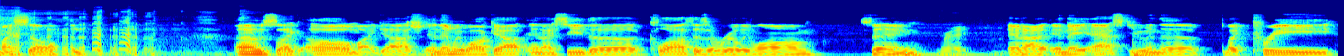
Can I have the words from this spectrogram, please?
myself. And i'm just like oh my gosh. And then we walk out and i see the cloth is a really long thing right. and I and they ask you in the like pre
